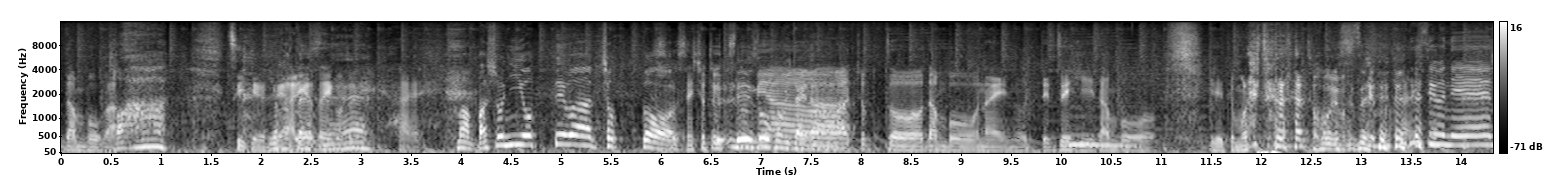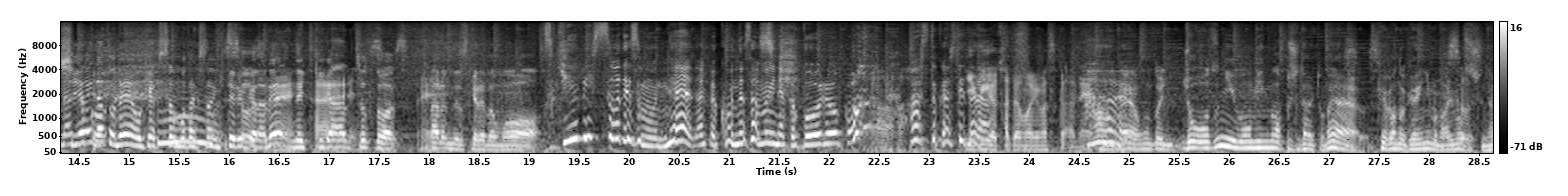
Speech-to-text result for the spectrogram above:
暖房がついてるんで、ありがたいことに。はい。まあ場所によってはちょっとそうですね。ちょっと冷蔵宮庫みたいな。はちょっと暖房ないので、ぜひ暖房を入れてもらえたらなと思いますけど。そうですね。はい。ですよね。試合だとねお客さんもたくさん来てるからね熱気がちょっとあるんですけれども。突き指しそうですもんね。なんかこんな寒い中ボールをこうあパスとかしてたら。指が固まりますからね。はい。ね本当に上手にウォーミングアップしないとね怪我の原因にもなりますしね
